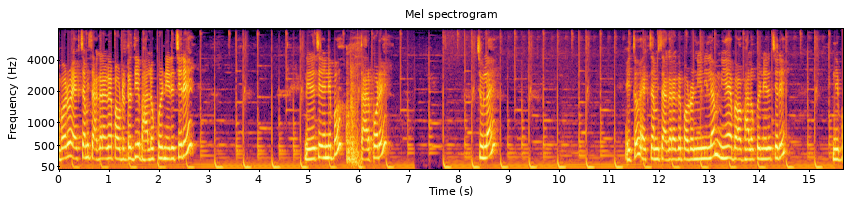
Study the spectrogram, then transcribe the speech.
আবারও এক চামচ আগার আগার পাউডারটা দিয়ে ভালো করে নেড়ে চেড়ে নেড়ে চেড়ে নেব। তারপরে চুলায় এই তো এক চামচ আগার আগার পাউডার নিয়ে নিলাম, নিয়ে আবার ভালো করে নেড়ে চেড়ে নেব।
